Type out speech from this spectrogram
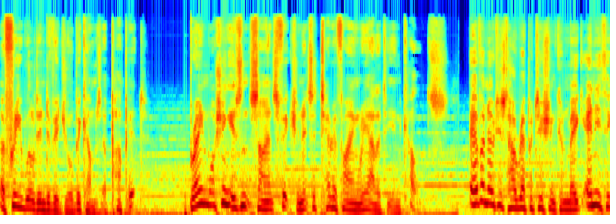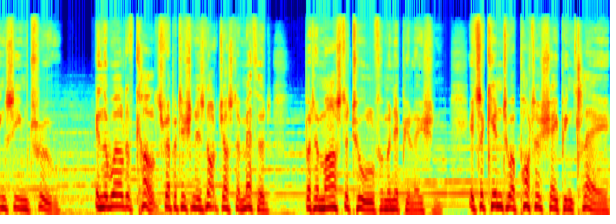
a free-willed individual becomes a puppet. Brainwashing isn't science fiction, it's a terrifying reality in cults. Ever noticed how repetition can make anything seem true? In the world of cults, repetition is not just a method, but a master tool for manipulation. It's akin to a potter shaping clay,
